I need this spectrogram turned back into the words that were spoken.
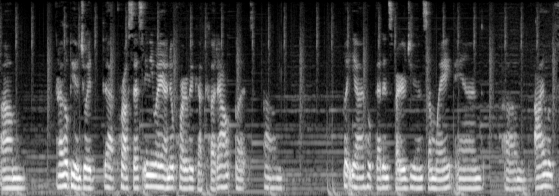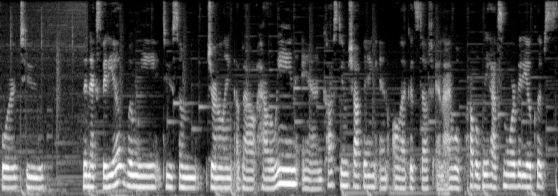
Um, I hope you enjoyed that process. Anyway, I know part of it got cut out, but um, but yeah, I hope that inspired you in some way. And um, I look forward to the next video when we do some journaling about Halloween and costume shopping and all that good stuff. And I will probably have some more video clips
